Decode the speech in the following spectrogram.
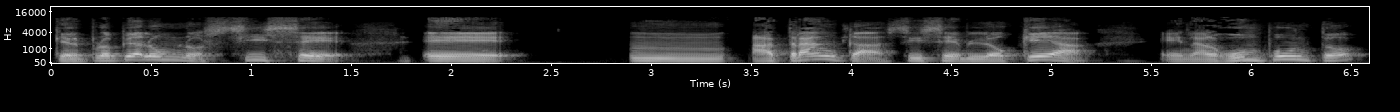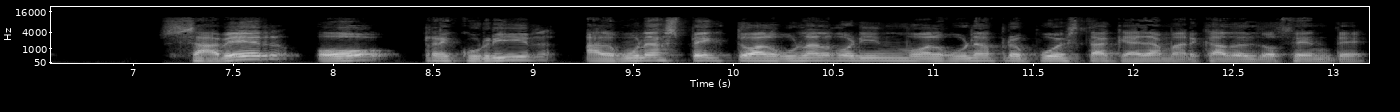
que el propio alumno si se eh, mm, atranca, si se bloquea en algún punto, saber o recurrir a algún aspecto, algún algoritmo, alguna propuesta que haya marcado el docente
